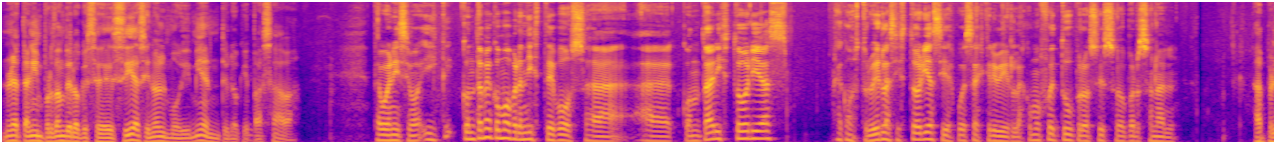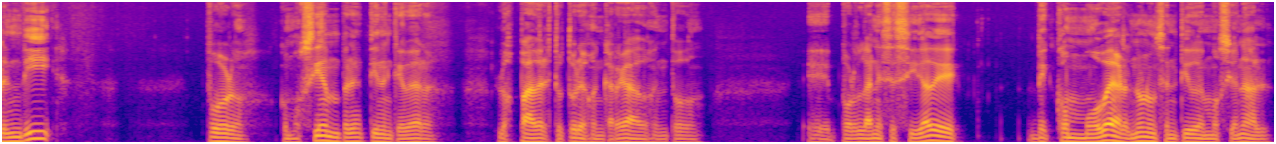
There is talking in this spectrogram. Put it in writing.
No era tan importante lo que se decía, sino el movimiento y lo que pasaba. Está buenísimo. Y contame cómo aprendiste vos a, a contar historias, a construir las historias y después a escribirlas. ¿Cómo fue tu proceso personal? Aprendí por, como siempre, tienen que ver los padres, tutores o encargados en todo, eh, por la necesidad de, conmover, no en un sentido emocional,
